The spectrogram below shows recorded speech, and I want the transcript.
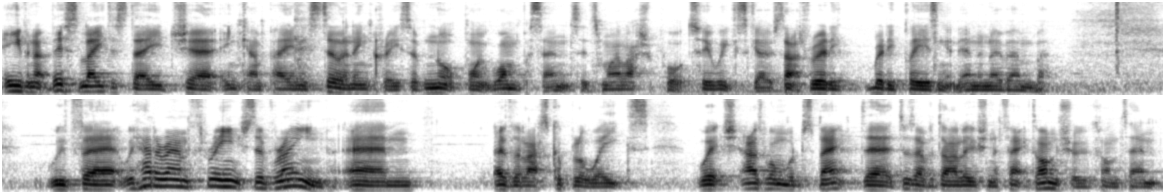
even at this later stage uh, in campaign is still an increase of 0.1% since my last report two weeks ago. So that's really really pleasing at the end of November. We've uh, we had around three inches of rain um, over the last couple of weeks, which, as one would expect, uh, does have a dilution effect on sugar content.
